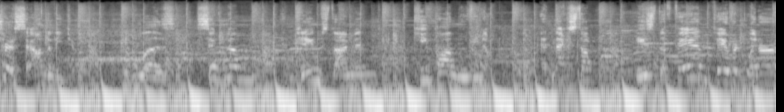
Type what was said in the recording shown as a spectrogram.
From Sound of Egypt. It was Signum and James Dymond, Keep On Moving Up. And next up is the fan favorite winner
